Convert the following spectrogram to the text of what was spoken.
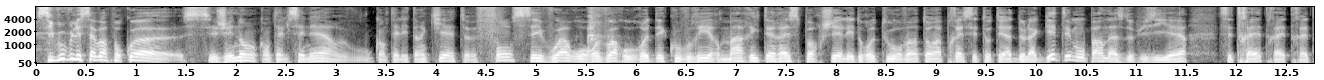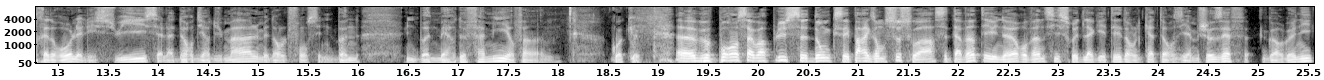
Si vous voulez savoir pourquoi euh, c'est gênant quand elle s'énerve ou quand elle est inquiète, foncez voir ou revoir ou redécouvrir Marie-Thérèse Porcher. Elle est de retour 20 ans après. C'est au théâtre de la Gaîté Montparnasse depuis hier. C'est très, très, très, très drôle. Elle est suisse. Elle adore dire du mal, mais dans le fond, c'est une bonne, une bonne mère de famille. Enfin, quoique. Euh, pour en savoir plus, donc, c'est par exemple ce soir, c'est à 21h au 26 rue de la Gaîté dans le 14e. Joseph Gorgoni,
